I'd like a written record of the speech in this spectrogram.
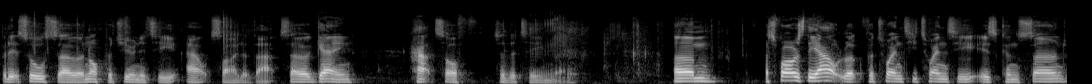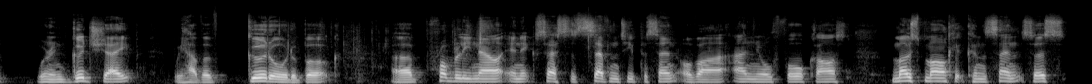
but it's also an opportunity outside of that. So again, hats off to the team there. Um, As far as the outlook for 2020 is concerned, we're in good shape. We have a good order book, probably now in excess of 70% of our annual forecast. Most market consensus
